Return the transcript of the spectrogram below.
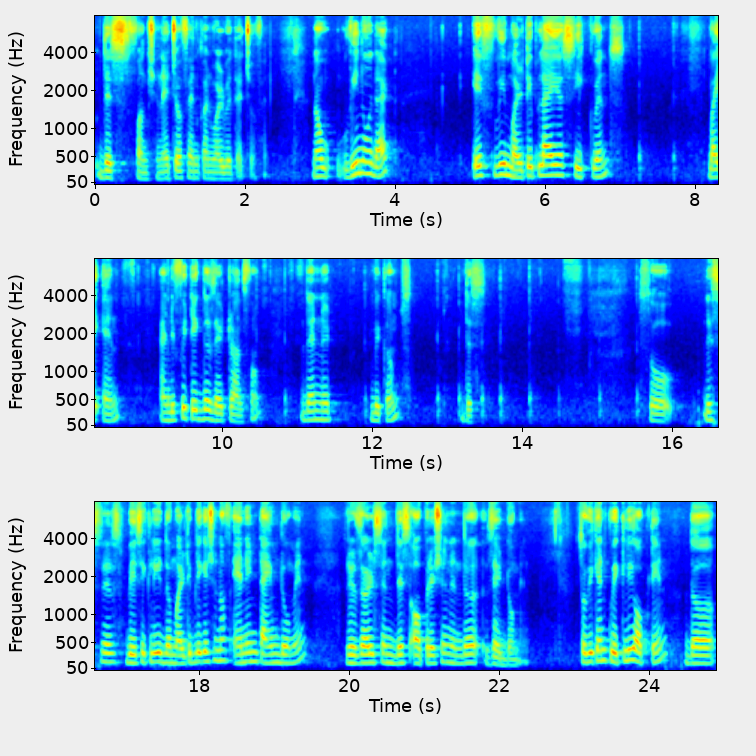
this function h of n convolved with h of n. Now we know that if we multiply a sequence by n and if we take the z transform then it becomes this. So this is basically the multiplication of n in time domain results in this operation in the z domain. So we can quickly obtain the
